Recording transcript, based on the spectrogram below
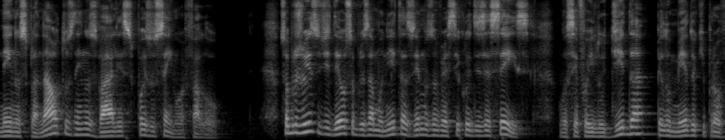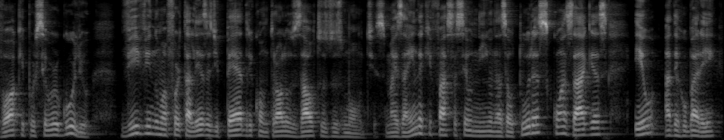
nem nos planaltos, nem nos vales, pois o Senhor falou. Sobre o juízo de Deus sobre os Amonitas, vemos no versículo 16: Você foi iludida pelo medo que provoca e por seu orgulho. Vive numa fortaleza de pedra e controla os altos dos montes. Mas, ainda que faça seu ninho nas alturas, com as águias, eu a derrubarei,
